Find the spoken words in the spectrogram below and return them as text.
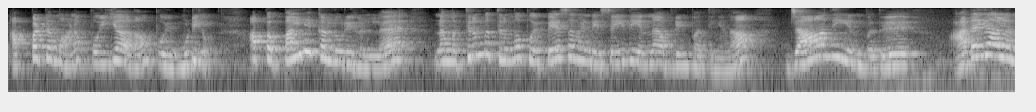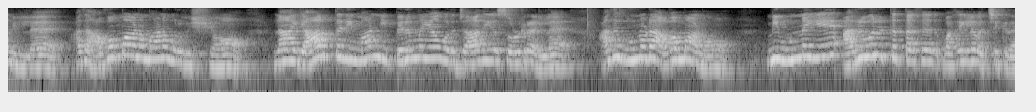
அப்பட்டமான பொய்யாதான் போய் முடியும். அப்ப பள்ளி கல்லூரிகளில் நம்ம திரும்ப திரும்ப போய் பேச வேண்டிய செய்தி என்ன அப்படின்னு பார்த்தீங்கன்னா ஜாதி என்பது அடையாளம் இல்லை அது அவமானமான ஒரு விஷயம். நான் யார் தெரியுமா நீ பெருமையாக ஒரு ஜாதியை சொல்கிறல்ல அது உன்னோட அவமானம். நீ உன்னையே அருவருக்கத்தக வகையில் வச்சுக்கிற.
